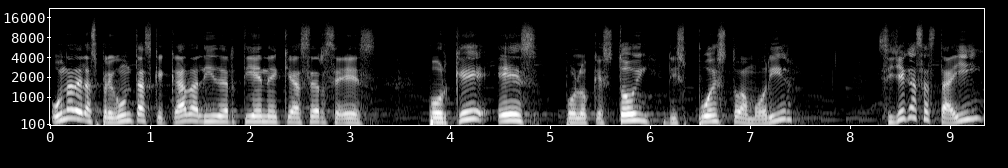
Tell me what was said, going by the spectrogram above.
Una de las preguntas que cada líder tiene que hacerse es, ¿por qué es por lo que estoy dispuesto a morir? Si llegas hasta ahí,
